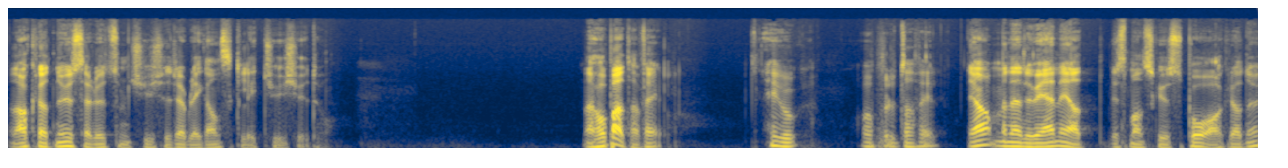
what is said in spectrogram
men akkurat nå ser det ut som 2023 blir ganske likt 2022. Men jeg håper jeg tar feil. Jeg òg. Håper du tar feil. Ja, men er du enig i at hvis man skulle spå akkurat nå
